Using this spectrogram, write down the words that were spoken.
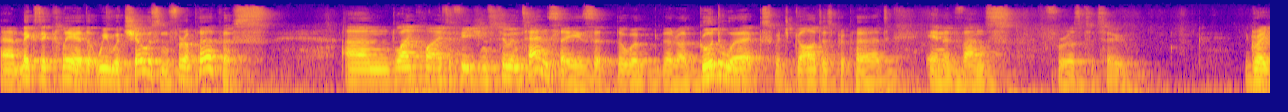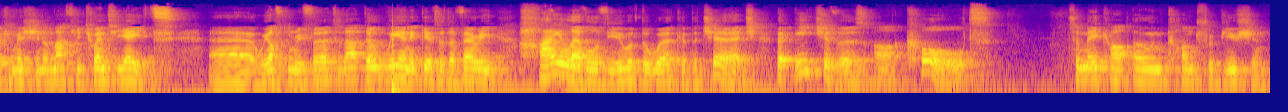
uh, makes it clear that we were chosen for a purpose. And likewise, Ephesians 2 and 10 says that there, were, there are good works which God has prepared in advance for us to do. The Great Commission of Matthew 28 uh, we often refer to that, don't we? And it gives us a very high level view of the work of the church. But each of us are called to make our own contribution.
